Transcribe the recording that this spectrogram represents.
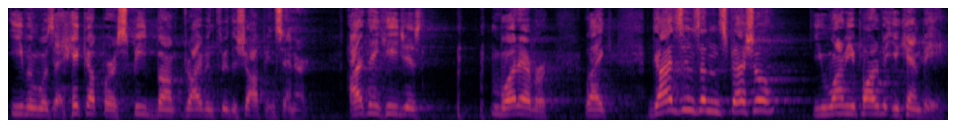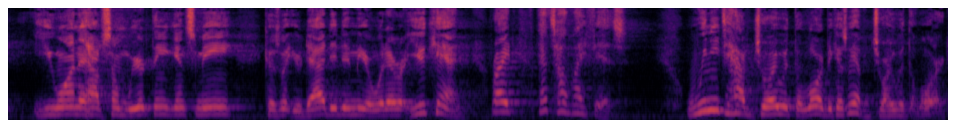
even was a hiccup or a speed bump driving through the shopping center. I think he just whatever. Like God's doing something special. You want to be a part of it, you can be. You want to have some weird thing against me because what your dad did to me or whatever, you can. Right? That's how life is. We need to have joy with the Lord because we have joy with the Lord.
